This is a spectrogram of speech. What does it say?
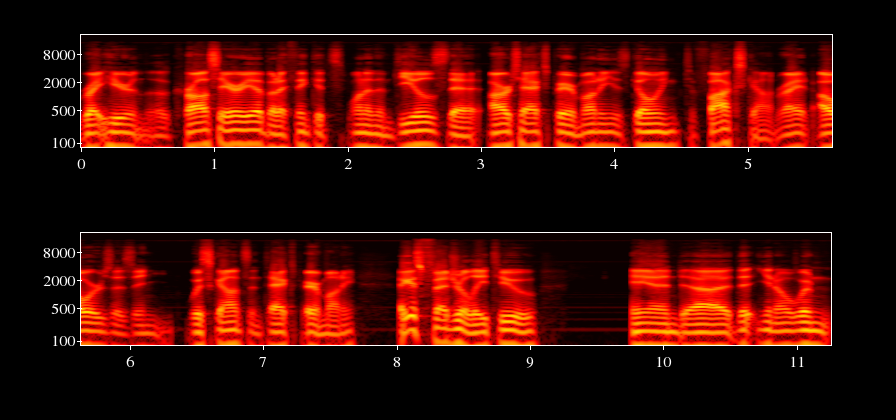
right here in the cross area, but I think it's one of them deals that our taxpayer money is going to Foxconn, right? Ours as in Wisconsin taxpayer money. I guess federally too. And uh, that you know when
